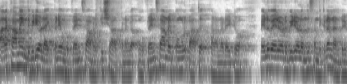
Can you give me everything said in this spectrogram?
மறக்காமல் இந்த வீடியோ லைக் பண்ணி உங்கள் ஃப்ரெண்ட்ஸ் ஃபேமிலிக்கு ஷேர் பண்ணுங்கள் உங்கள் ஃப்ரெண்ட்ஸ் ஃபேமிலி இருக்கவங்களும் பார்த்து பலன் மேலும் வேறோட வீடியோவில் வந்து சந்திக்கிறேன். நன்றி வணக்கம்.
